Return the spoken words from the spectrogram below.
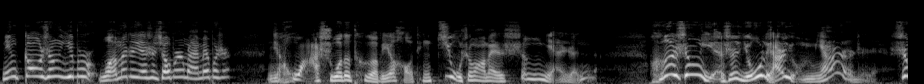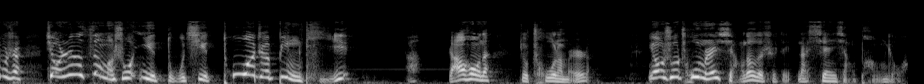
您高升一步，我们这也是小本买卖，不是？你话说的特别好听，就是往外生撵人呢。和珅也是有脸有面儿的人，是不是？叫人家这么说，一赌气，拖着病体。然后呢，就出了门了。要说出门想到的是谁，那先想朋友啊。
